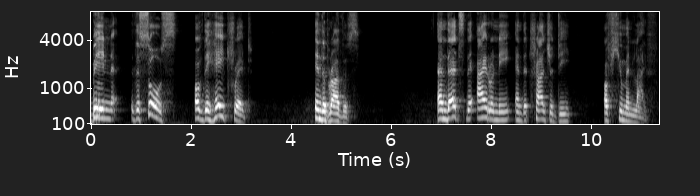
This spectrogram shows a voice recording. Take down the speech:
been the source of the hatred in the brothers. And that's the irony and the tragedy of human life.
